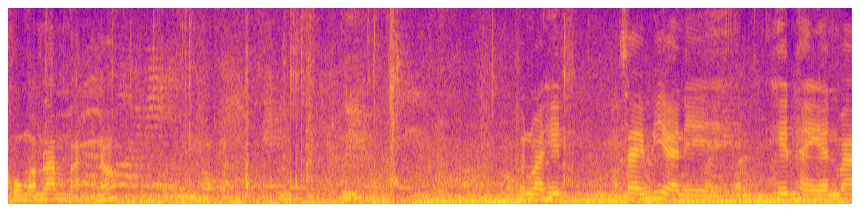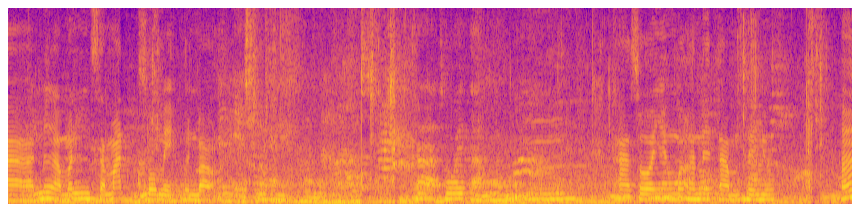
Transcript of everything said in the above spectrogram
อ่าขมอำลำบัดเนาะเพิ่นว่าเฮ็ดใส่เพียนี่เฮ็ดให้อันว่าเนื้อมันสมัดบ่แม่เพิ่นเว้าค่ะช่วยตามขาซอยยังบ่ทันได้ตำใส่อยู่ฮะ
